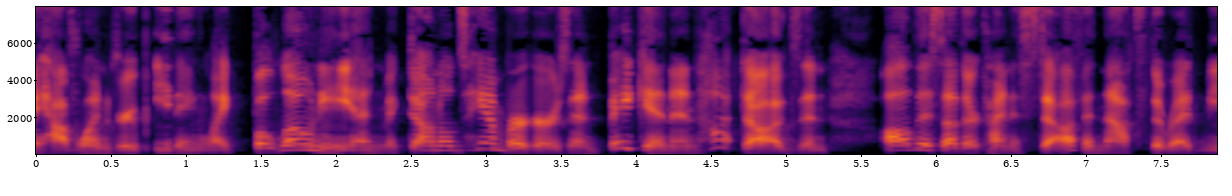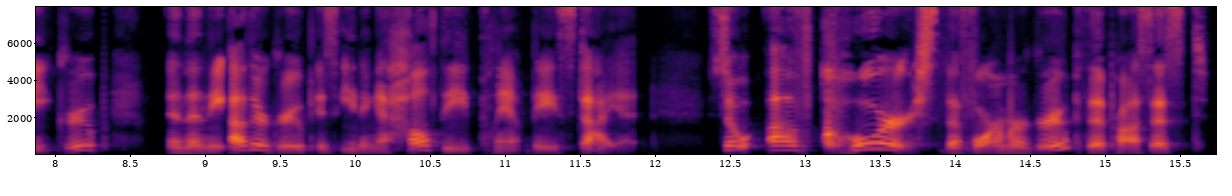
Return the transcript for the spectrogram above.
they have one group eating like bologna and McDonald's hamburgers and bacon and hot dogs and all this other kind of stuff, and that's the red meat group. And then the other group is eating a healthy plant based diet. So, of course, the former group, the processed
